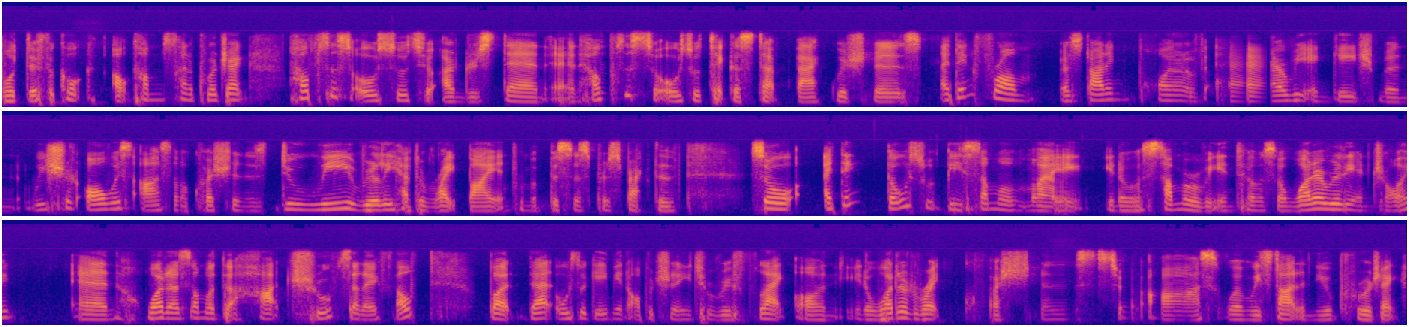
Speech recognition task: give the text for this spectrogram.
more difficult outcomes kind of project helps us also to understand and helps us to also take a step back which is i think from a starting point of every engagement, we should always ask our questions do we really have the right buy in from a business perspective? So I think those would be some of my, you know, summary in terms of what I really enjoyed and what are some of the hard truths that I felt. But that also gave me an opportunity to reflect on, you know, what are the right questions to ask when we start a new project,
